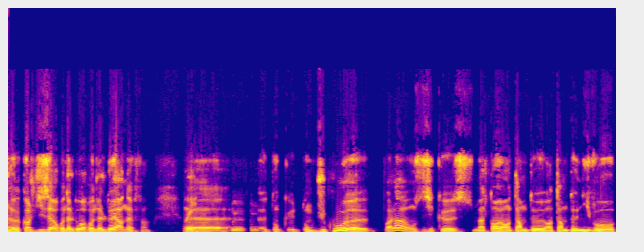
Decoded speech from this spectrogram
euh, quand je disais à Ronaldo, Ronaldo R9. Hein, euh, donc, donc du coup, voilà, on se dit que maintenant, en termes de, en termes de niveau,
